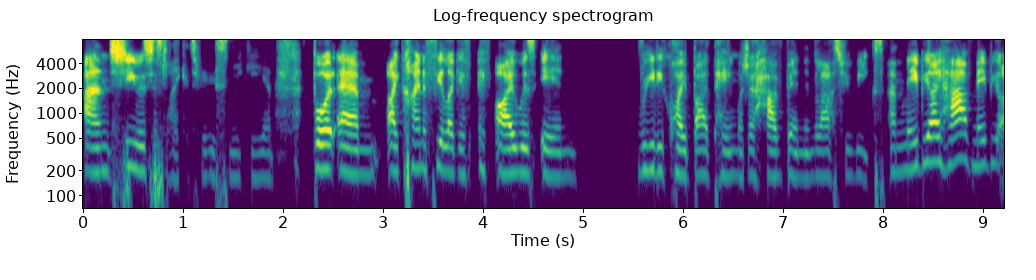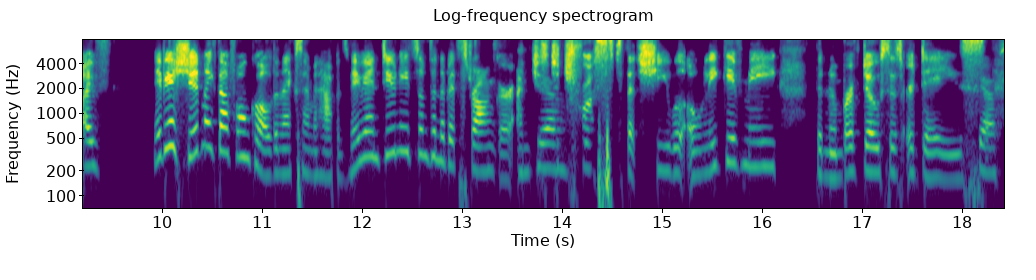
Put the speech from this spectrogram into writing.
And she was just like, it's really sneaky. And but um, I kind of feel like if, if I was in really quite bad pain, which I have been in the last few weeks, and maybe I have, maybe I've maybe I should make that phone call the next time it happens. Maybe I do need something a bit stronger and just yeah. to trust that she will only give me the number of doses or days. Yes.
